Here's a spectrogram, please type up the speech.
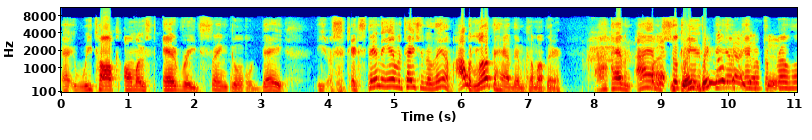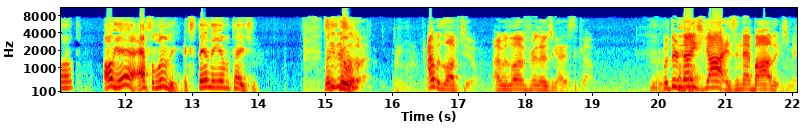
Uh, we talk almost every single day. You know, s- extend the invitation to them. I would love to have them come up there. I haven't I haven't Right, shook bring- hands bring with those them, guys gave up them a bro hug. Oh yeah, absolutely. Extend the invitation. Let's See, this do is it. what I would love to. I would love for those guys to come. But they're nice guys, and that bothers me.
